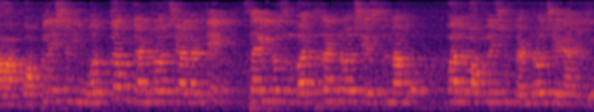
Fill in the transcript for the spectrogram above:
ఆ పాపులేషన్ మొత్తం కంట్రోల్ చేయాలంటే సరే ఈరోజు బర్త్ కంట్రోల్ చేస్తున్నాము వాళ్ళ పాపులేషన్ కంట్రోల్ చేయడానికి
